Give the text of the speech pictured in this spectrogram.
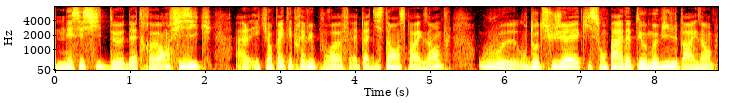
nécessitent d'être en physique et qui n'ont pas été prévues pour être à distance, par exemple, ou, d'autres sujets qui ne sont pas adaptés au mobile, par exemple,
